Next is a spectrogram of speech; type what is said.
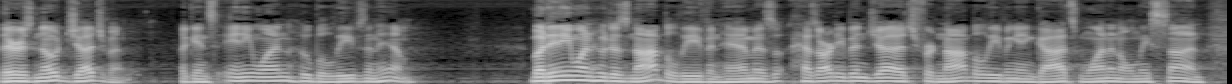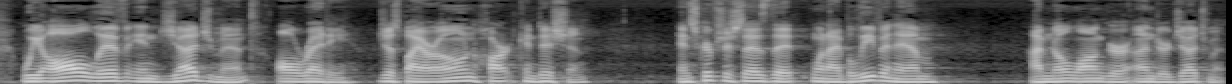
There is no judgment against anyone who believes in him. But anyone who does not believe in him is, has already been judged for not believing in God's one and only Son. We all live in judgment already, just by our own heart condition. And Scripture says that when I believe in him, I'm no longer under judgment.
